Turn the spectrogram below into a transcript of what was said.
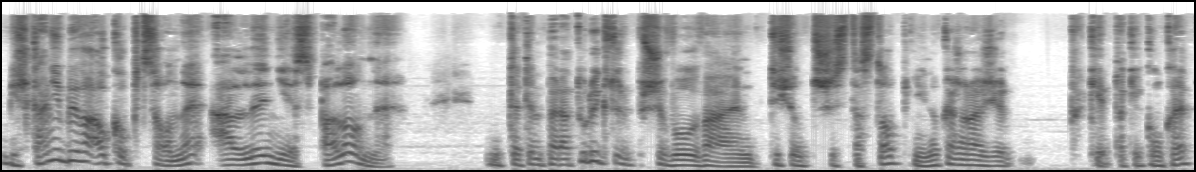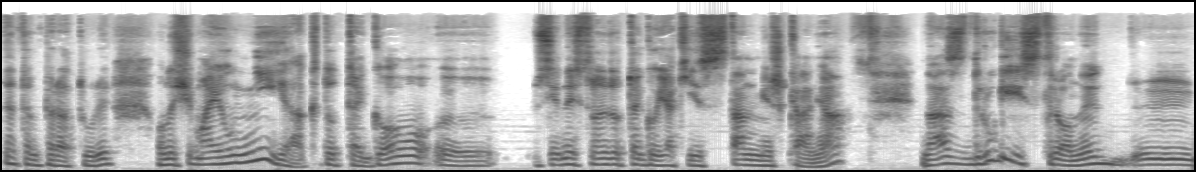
Mieszkanie bywa okopcone, ale nie spalone. Te temperatury, które przywoływałem, 1300 stopni, no w każdym razie takie, takie konkretne temperatury, one się mają nijak do tego, y, z jednej strony do tego, jaki jest stan mieszkania, no a z drugiej strony y,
